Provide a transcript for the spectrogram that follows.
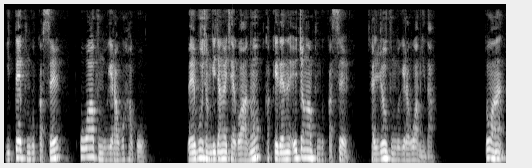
이때 분극값을 포화 분극이라고 하고 외부 전기장을 제거한 후 갖게 되는 일정한 분극값을 잔류 분극이라고 합니다. 또한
